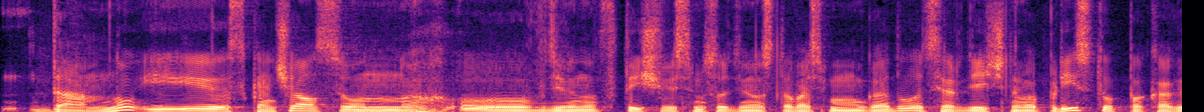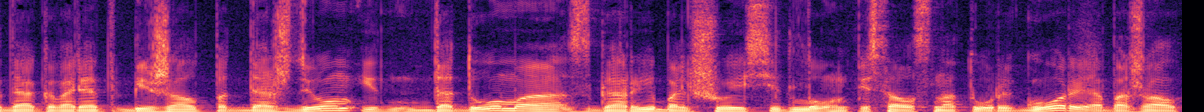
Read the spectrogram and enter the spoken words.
Да, ну и скончался он э, в 1898 году от сердечного приступа, когда, говорят, бежал под дождем и до дома с горы Большое Седло. Он писал с натуры горы, обожал,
